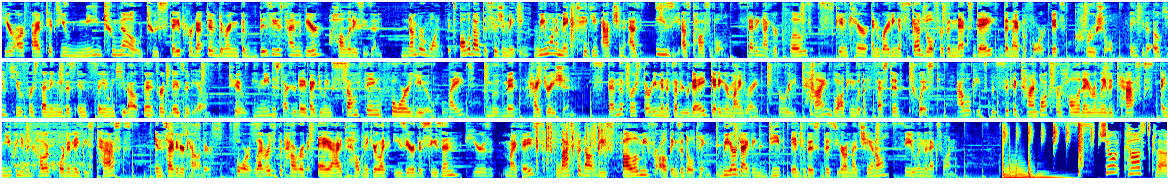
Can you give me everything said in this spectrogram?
Here are five tips you need to know to stay productive during the busiest time of year, holiday season. Number one, it's all about decision making. We want to make taking action as easy as possible. Setting out your clothes, skincare, and writing a schedule for the next day the night before. It's crucial. Thank you to OQQ for sending me this insanely cute outfit for today's video. Two, you need to start your day by doing something for you. Light, movement, hydration. Spend the first 30 minutes of your day getting your mind right. Three, time blocking with a festive twist. Allocate specific time blocks for holiday related tasks, and you can even color coordinate these tasks inside of your calendar. Four, leverage the power of AI to help make your life easier this season. Here's my face. Last but not least, follow me for all things adulting. We are diving deep into this this year on my channel. See you in the next one. Shortcast Club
